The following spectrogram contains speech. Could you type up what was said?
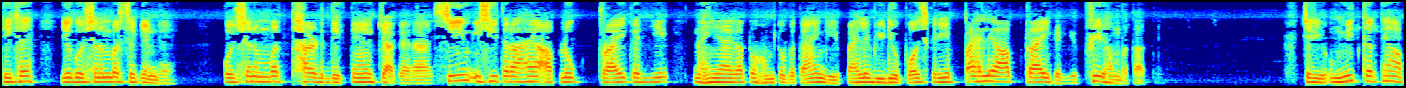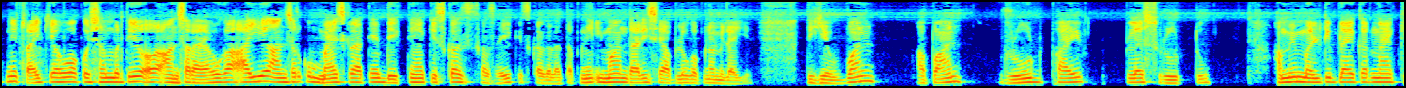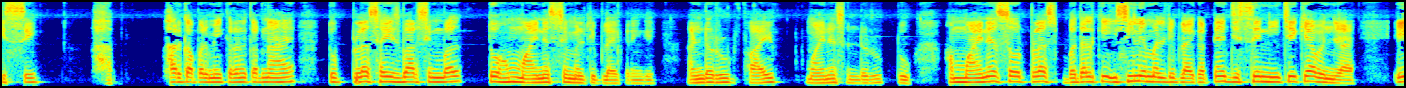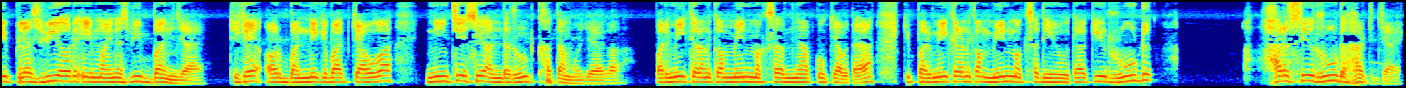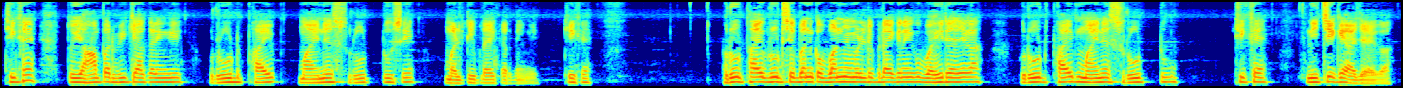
ठीक है? ये क्वेश्चन नंबर सेकेंड है। क्वेश्चन नंबर थर्ड देखते हैं क्या कह रहा है। सेम इसी तरह है, आप लोग ट्राई करिए, नहीं आएगा तो हम तो बताएँगे। पहले वीडियो पॉज करिए, पहले आप ट्राई करिए, फिर हम बताते हैं। चलिए, उम्मीद करते हैं आपने ट्राई किया होगा क्वेश्चन नंबर तीन और आंसर आया होगा। आइए आंसर को मैच कराते हैं, देखते हैं किसका किसका सही, किसका गलत। अपनी ईमानदारी से आप लोग अपना मिलाइए। देखिए one upon root five plus root two हमें मल्टीप्लाई करना है किससे? हर का परमीकरण करना है। तो प्लस है इस बार सिंबल तो हम माइनस से मल्टीप्लाई करेंगे। Under root five minus under root two हम माइनस और प्लस बदल के इसीलिए मल्टीप्लाई करते हैं, जिससे नीचे क्या बन जाए? ए प्लस बी और ए माइनस बी बन जाए, ठीक है? और बनने के बाद क्या होगा? नीचे से अंडर रूट खत्म हो जाएगा। परमीकरण का मेन मकसद हमने आपको क्या बताया? कि परमीकरण का मेन मकसद ये होता है कि रूड हर से रूड हट जाए, ठीक है? तो यहाँ पर भी क्या करेंगे? Root five minus root two से मल्टीप्लाई कर देंगे, ठीक है? रूट फाइव रूट सेवन को वन में मल्टीप्लाई करेंगे, वही रहेगा। Root five minus root two, ठीक है? नीचे क्या आ जाएगा?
